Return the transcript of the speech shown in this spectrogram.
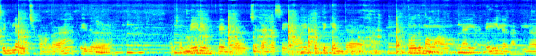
சிம்மில் வச்சுக்கோங்க. இது கொஞ்சம் மீடியம் ஃப்ளேமில் வச்சு தாங்க செய்யணும். இப்போதைக்கு இந்த கோதுமை மாவு நெய்யில் நல்லா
